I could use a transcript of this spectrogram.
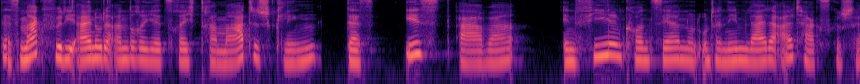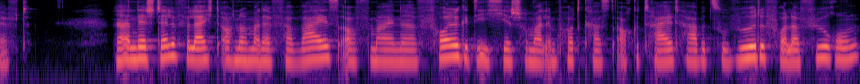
Das mag für die ein oder andere jetzt recht dramatisch klingen, das ist aber in vielen Konzernen und Unternehmen leider Alltagsgeschäft. Na, an der Stelle vielleicht auch nochmal der Verweis auf meine Folge, die ich hier schon mal im Podcast auch geteilt habe, zu würdevoller Führung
